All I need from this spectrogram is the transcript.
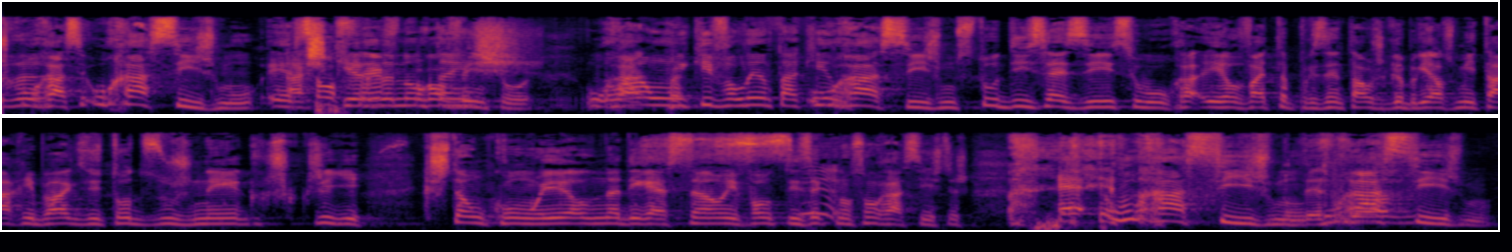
esquerda- o racismo, o racismo é À só esquerda não para o tens- Ventura? não há um equivalente àquilo. O racismo, se tu dizes isso, o ele vai-te apresentar os Gabriel Mitar Ribeiros e todos os negros que, que estão com ele na direção e vão-te dizer que não são racistas. É, o racismo, o racismo...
